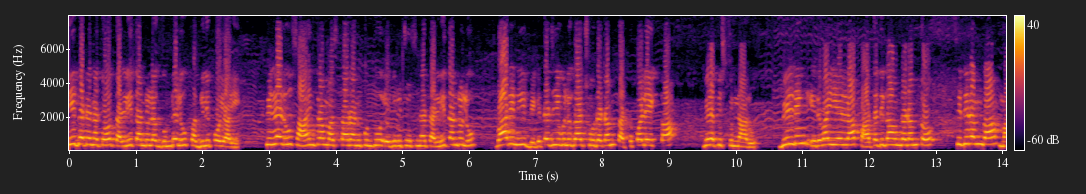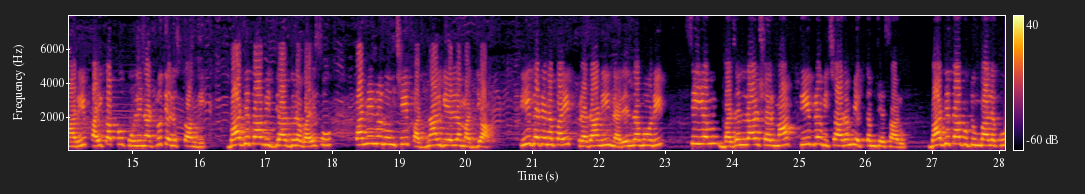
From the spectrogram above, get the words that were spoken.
ఈ ఘటనతో తల్లిదండ్రుల గుండెలు పగిలిపోయాయి. పిల్లలు సాయంత్రం వస్తారనుకుంటూ ఎదురు చూసిన తల్లిదండ్రులు వారిని విగత జీవులుగా చూడటం తట్టుకోలేక విలపిస్తున్నారు. బిల్డింగ్ ఇరవై ఏళ్ళ పాతదిగా ఉండడంతో శిథిరంగా మారి పైకప్పు కూలినట్లు తెలుస్తోంది. బాధ్యత విద్యార్థుల వయసు పన్నెండు నుంచి పద్నాలుగేళ్ళ మధ్య. ఈ ఘటనపై ప్రధాని నరేంద్ర మోడీ సీఎం భజన్ లాల్ శర్మ తీవ్ర విచారం వ్యక్తం చేశారు. బాధ్యత కుటుంబాలకు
